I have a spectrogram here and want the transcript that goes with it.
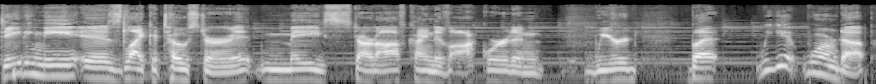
Dating me is like a toaster. It may start off kind of awkward and weird, but we get warmed up.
